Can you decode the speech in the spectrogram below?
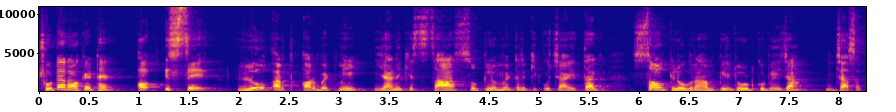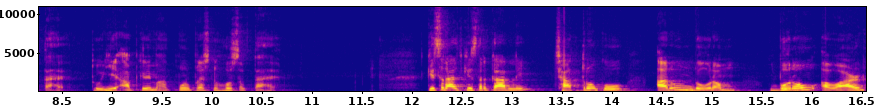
छोटा रॉकेट है और इससे लो अर्थ ऑर्बिट में यानी कि 700 किलोमीटर की ऊंचाई तक 100 किलोग्राम पेलोड को भेजा जा सकता है। तो ये आपके लिए महत्वपूर्ण प्रश्न हो सकता है। किस राज्य की सरकार ने छात्रों को अरुण डोरम बोरो अवार्ड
